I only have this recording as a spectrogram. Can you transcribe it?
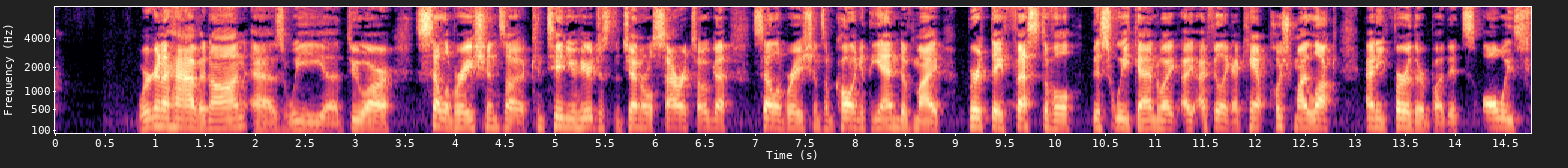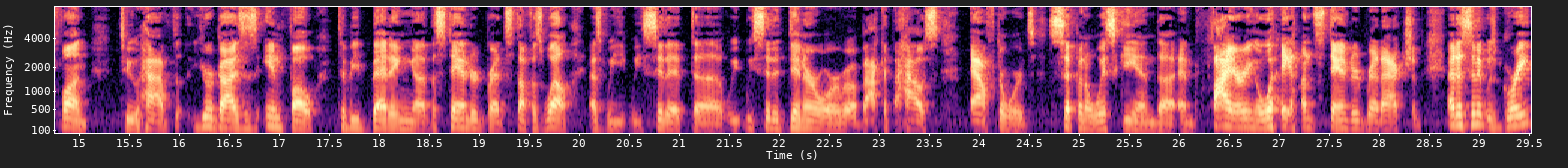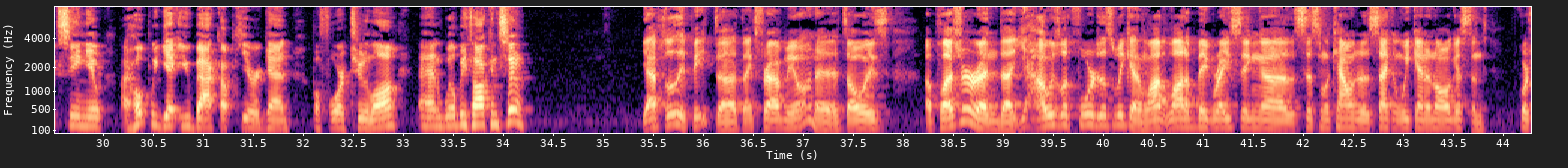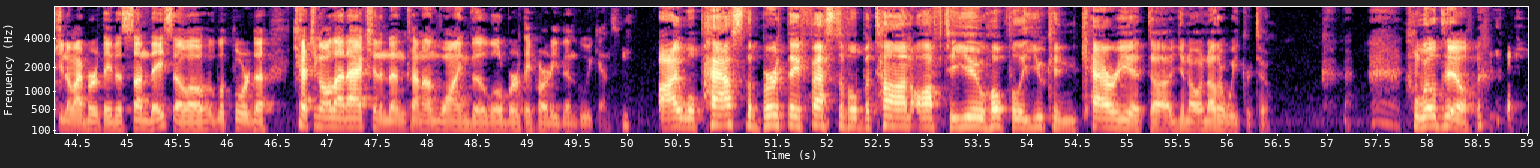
We're going to have it on as we uh, do our celebrations. Uh, continue here, just the general Saratoga celebrations. I'm calling it the end of my birthday festival this weekend. I, I feel like I can't push my luck any further, but it's always fun to have your guys' info to be betting uh, the standard bred stuff as well as we we sit at uh, we, we sit at dinner or uh, back at the house afterwards sipping a whiskey and uh, and firing away on standard bred action. Edison it was great seeing you. I hope we get you back up here again before too long and we'll be talking soon. Yeah absolutely pete. Uh, thanks for having me on. It's always a pleasure and uh, yeah i always look forward to this weekend. A lot, a lot of big racing the system the calendar the second weekend in august and course, you know my birthday this Sunday, so I'll look forward to catching all that action and then kind of unwind the little birthday party then the weekend. I will pass the birthday festival baton off to you. Hopefully, you can carry it, uh, you know, another week or two. Will do.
